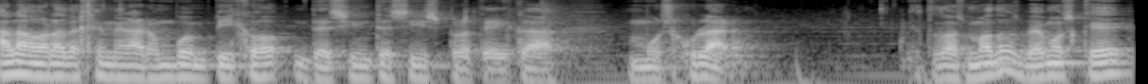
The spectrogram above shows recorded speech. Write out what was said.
a la hora de generar un buen pico de síntesis proteica muscular. De todos modos, vemos que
